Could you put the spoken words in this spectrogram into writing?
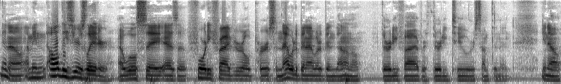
you know, I mean, all these years later, I will say, as a 45 year old person, that would have been I would have been I don't know 35 or 32 or something, and you know,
